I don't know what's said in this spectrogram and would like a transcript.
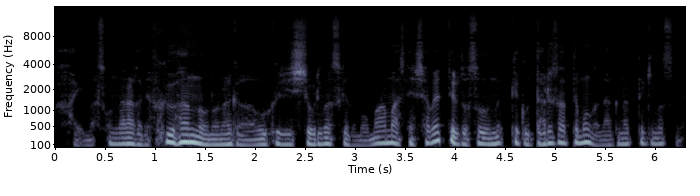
はい。まあ、そんな中で副反応の中お送りしておりますけども、まあまあね、喋ってるとそう、結構だるさってものがなくなってきますね。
